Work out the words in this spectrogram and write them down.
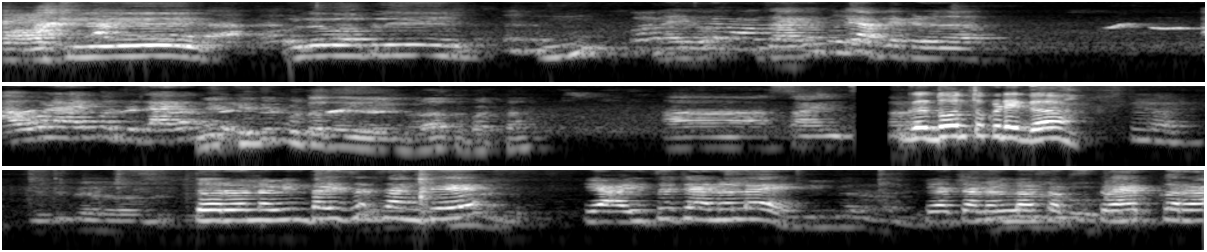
अरे बापले नाही हो, जागा कुठे आपल्याकडं? आवड आहे पण ते जागा मी कुठे? किती फुटाचा येईल ग, दोन तुकडे ग. तर नवीन ताई सर सांगते हे आईचं चॅनल आहे. या चॅनलला सबस्क्राईब करा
